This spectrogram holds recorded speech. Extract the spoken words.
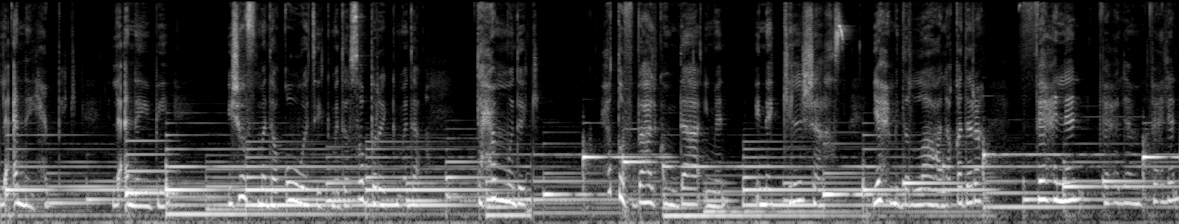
لأنه يحبك لأنه يبي يشوف مدى قوتك مدى صبرك مدى تحمدك. حطوا في بالكم دائما إن كل شخص يحمد الله على قدره فعلا فعلا فعلا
